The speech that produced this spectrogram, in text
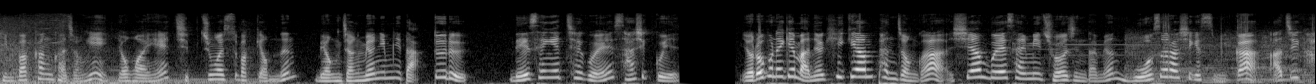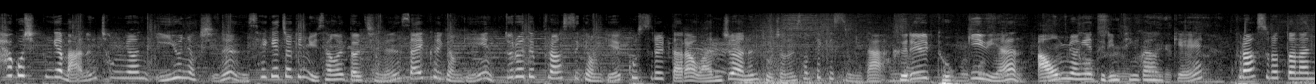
긴박한 과정이 영화에 집중할 수밖에 없는 명장면입니다. 뚜르 내 생애 최고의 49일 여러분에게 만약 희귀한 판정과 시한부의 삶이 주어진다면 무엇을 하시겠습니까? 아직 하고 싶은 게 많은 청년 이윤혁 씨는 세계적인 위상을 떨치는 사이클 경기인 뚜르드 프랑스 경기의 코스를 따라 완주하는 도전을 선택했습니다. 그를 돕기 위한 9명의 드림팀과 함께 프랑스로 떠난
